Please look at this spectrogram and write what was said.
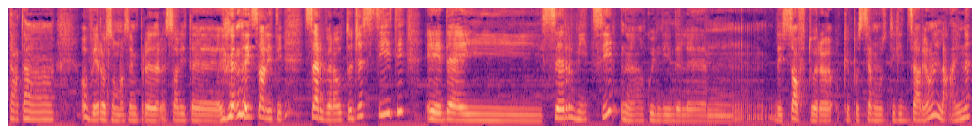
Ta-ta! ovvero sono sempre solite, dei soliti server autogestiti e dei servizi, eh, quindi delle, mm, dei software che possiamo utilizzare online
